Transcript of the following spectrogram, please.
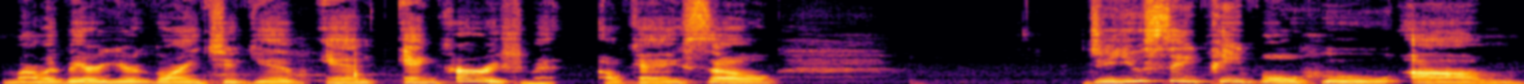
mama bear, you're going to give in encouragement. Okay. So do you see people who, um,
